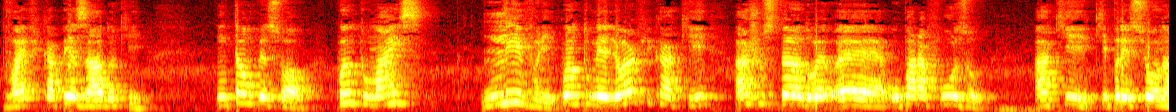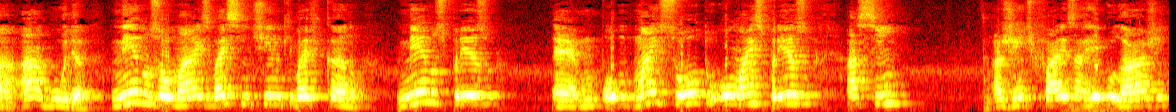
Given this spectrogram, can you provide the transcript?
Vai ficar pesado aqui. Então, pessoal, quanto mais livre, quanto melhor ficar aqui, ajustando é, o parafuso aqui que pressiona a agulha, menos ou mais, vai sentindo que vai ficando menos preso, é, ou mais solto ou mais preso, assim a gente faz a regulagem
